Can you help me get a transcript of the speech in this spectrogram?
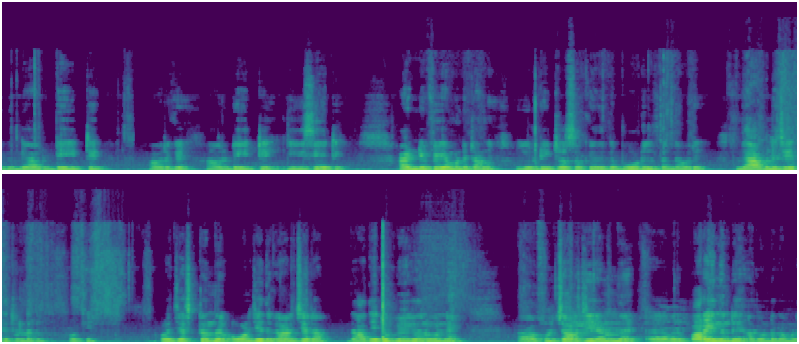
ഇതിന്റെ ആ ഒരു ഡേറ്റ് അവർക്ക് ആ ഒരു ഡേറ്റ് ഈസി ആയിട്ട് ഐഡന്റിഫൈ ചെയ്യാൻ വേണ്ടിയിട്ടാണ് ഈ ഒരു ഡീറ്റെയിൽസൊക്കെ ഇതിന്റെ ബോർഡിൽ തന്നെ അവർ ലാബിൽ ചെയ്തിട്ടുള്ളത്. ഓക്കെ അപ്പോൾ ജസ്റ്റ് ഒന്ന് ഓൺ ചെയ്ത് കാണിച്ചു തരാം. ഇത് ആദ്യമായിട്ട് ഉപയോഗിക്കുന്നതിന് മുന്നേ ഫുൾ ചാർജ് ചെയ്യണമെന്ന് അവർ പറയുന്നുണ്ട്. അതുകൊണ്ട് നമ്മൾ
